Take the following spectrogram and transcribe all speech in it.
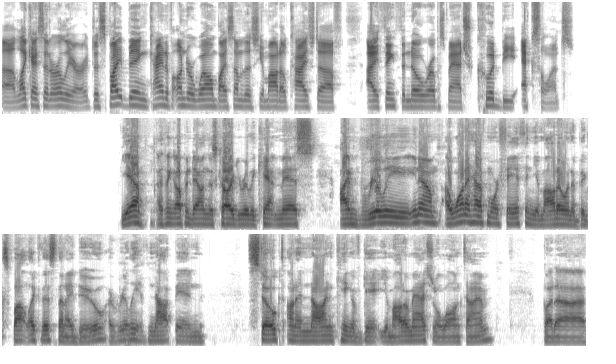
uh, like I said earlier, despite being kind of underwhelmed by some of this Yamato Kai stuff, I think the no ropes match could be excellent. yeah, I think up and down this card you really can't miss. I'm really, you know, I want to have more faith in Yamato in a big spot like this than I do. I really have not been stoked on a non King of Gate Yamato match in a long time. But uh,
